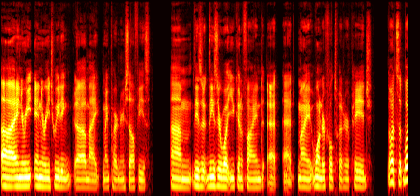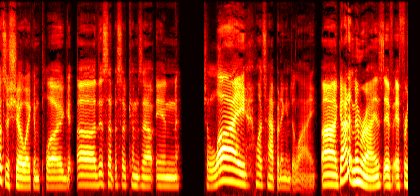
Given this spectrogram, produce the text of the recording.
uh, and, re- and retweeting uh, my, my partner selfies. Um, these are these are what you can find at, at my wonderful Twitter page. What's a, what's a show I can plug? Uh, this episode comes out in July. What's happening in July? Uh, got it memorized. If if for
